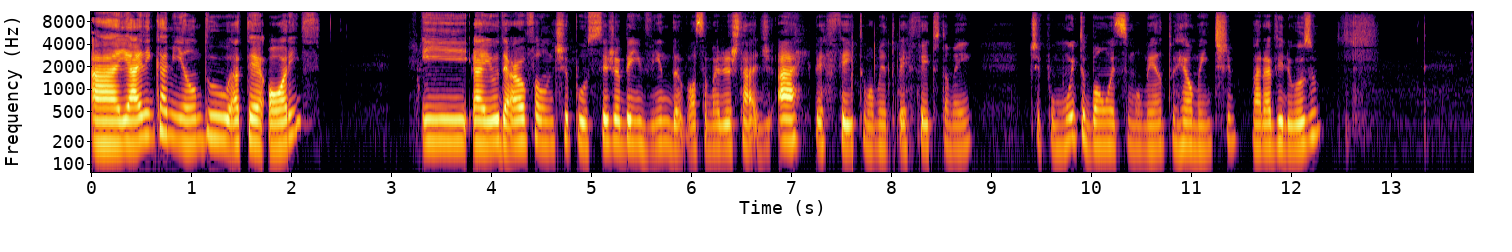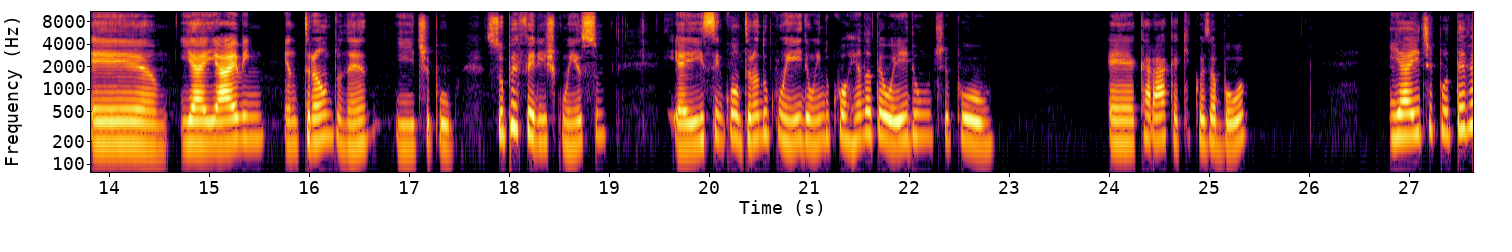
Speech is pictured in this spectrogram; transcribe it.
A Aileen caminhando até Orinth e aí o Daryl falando, tipo, seja bem-vinda, Vossa Majestade. Ai, perfeito, momento perfeito também. Tipo, muito bom esse momento, realmente maravilhoso. É... E aí Ivan entrando, né? E, tipo, super feliz com isso. E aí se encontrando com o Aiden, indo correndo até o Aiden, tipo... É, caraca, que coisa boa. E aí, tipo, teve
